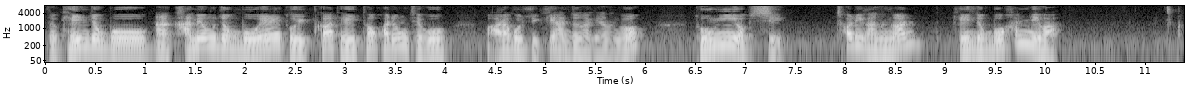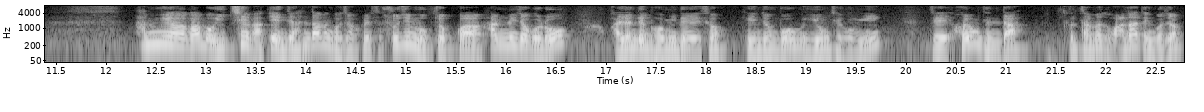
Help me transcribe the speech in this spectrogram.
그래서 개인정보, 아, 가명정보의 도입과 데이터 활용 제고 뭐 알아볼 수 있게 안전하게 하는 거. 동의 없이 처리 가능한 개인정보 합리화. 합리화가 뭐 이치에 맞게 이제 한다는 거죠. 그래서 수집 목적과 합리적으로 관련된 범위 내에서 개인정보 이용 제공이 이제 허용된다. 그렇다면 완화된 거죠.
